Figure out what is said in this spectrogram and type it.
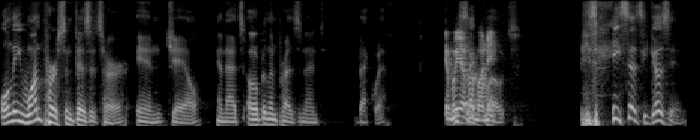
Only one person visits her in jail, and that's Oberlin President Beckwith. Can we He have our money? quote, he says, he goes in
